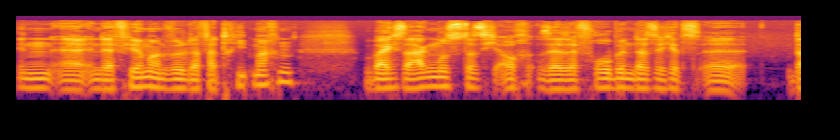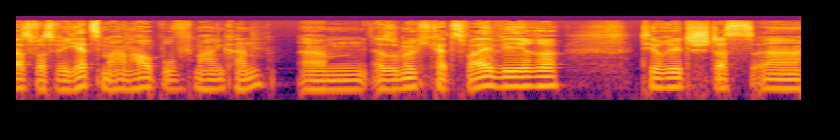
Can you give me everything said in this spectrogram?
in, äh, in der Firma und würde da Vertrieb machen. Wobei ich sagen muss, dass ich auch sehr, sehr froh bin, dass ich jetzt äh, das, was wir jetzt machen, hauptberuflich machen kann. Ähm, also Möglichkeit zwei wäre theoretisch, dass, äh,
